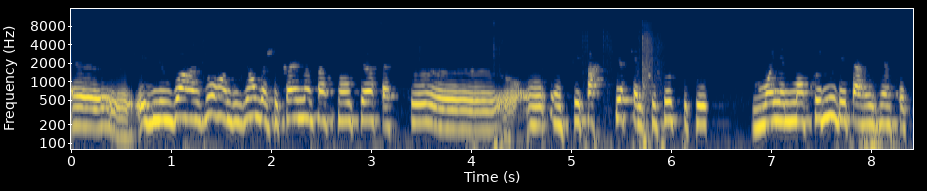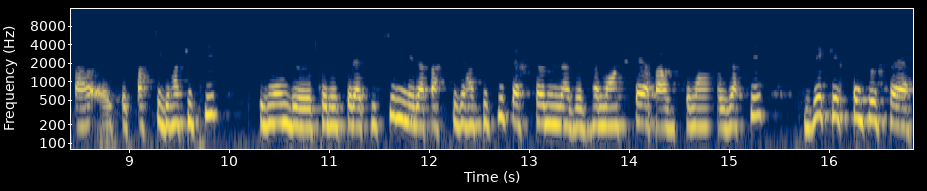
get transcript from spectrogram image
euh, est venu me voir un jour en disant bah, j'ai quand même un pincement au cœur parce que euh, on, on, fait partir quelque chose qui était moyennement connu des Parisiens, cette, cette partie graffiti. Tout le monde connaissait la piscine, mais la partie graffiti, personne n'avait vraiment accès à part justement les artistes. Disais qu'est-ce qu'on peut faire?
